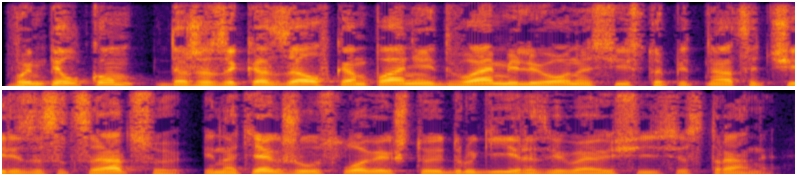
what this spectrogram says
Вимпелком даже заказал в компании 2 миллиона Си-115 через ассоциацию и на тех же условиях, что и другие развивающиеся страны –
